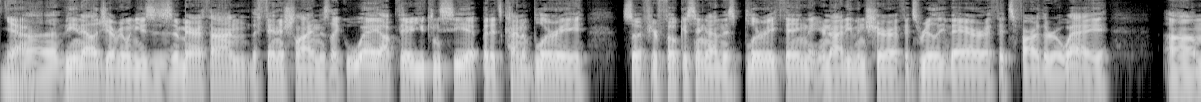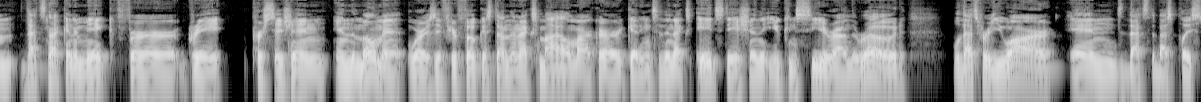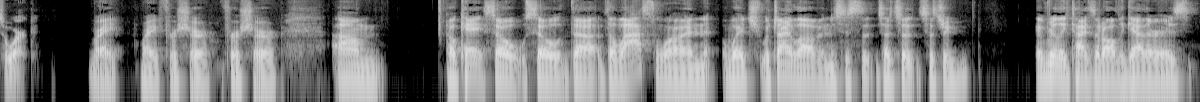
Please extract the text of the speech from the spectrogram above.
Yeah. Uh, the analogy everyone uses is a marathon. The finish line is like way up there. You can see it, but it's kind of blurry. So if you're focusing on this blurry thing that you're not even sure if it's really there, if it's farther away, um, that's not going to make for great precision in the moment. Whereas if you're focused on the next mile marker, getting to the next aid station that you can see around the road, well, that's where you are, and that's the best place to work. Right, right, for sure, for sure. Um, okay, so so the the last one, which which I love, and it's just such a such a, it really ties it all together. Is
